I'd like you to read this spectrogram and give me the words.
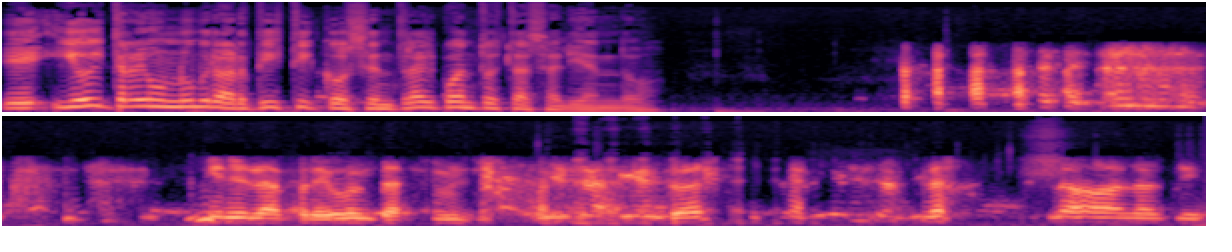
Eh, y hoy trae un número artístico central, ¿cuánto está saliendo? Mire la pregunta suya. no, no, sí.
